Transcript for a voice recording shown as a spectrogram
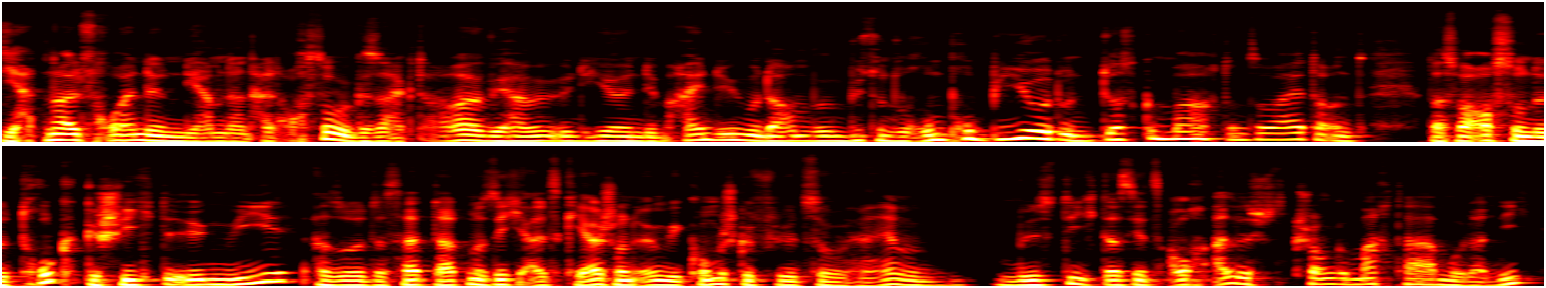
Die hatten halt Freundinnen, die haben dann halt auch so gesagt, ah, wir haben hier in dem einen Ding und da haben wir ein bisschen so rumprobiert und das gemacht und so weiter. Und das war auch so eine Druckgeschichte irgendwie. Also das hat, da hat man sich als Kerl schon irgendwie komisch gefühlt, so, hä, müsste ich das jetzt auch alles schon gemacht haben oder nicht?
